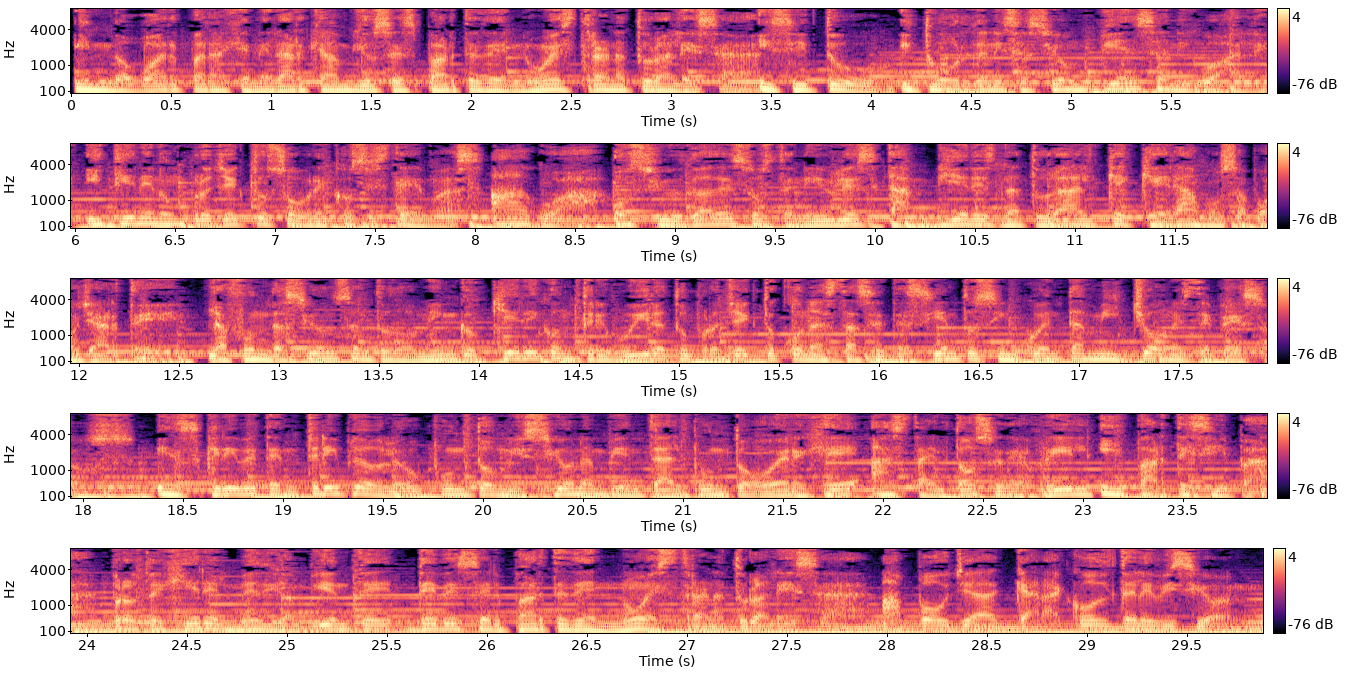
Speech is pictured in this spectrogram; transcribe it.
Innovar para generar cambios es parte de nuestra naturaleza. Y si tú y tu organización piensan igual y tienen un proyecto sobre ecosistemas, agua o ciudades sostenibles, también es natural que queramos apoyarte. La Fundación Santo Domingo quiere contribuir a tu proyecto con hasta 750 millones de pesos. Inscríbete en www.misionambiental.org hasta el 12 de abril y participa. Proteger el medio ambiente debe ser parte de nuestra naturaleza. Apoya Caracol Televisión.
